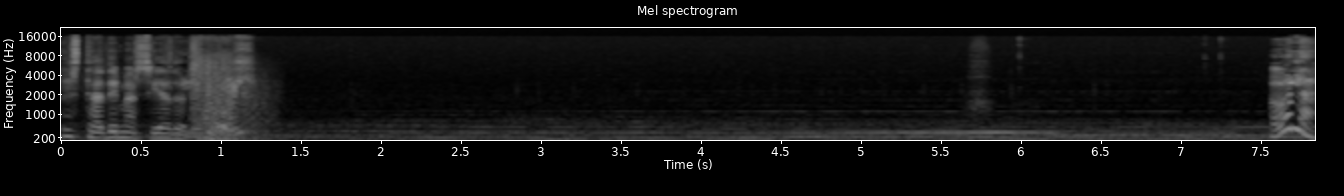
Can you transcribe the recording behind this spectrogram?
Está demasiado lejos. Hola.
